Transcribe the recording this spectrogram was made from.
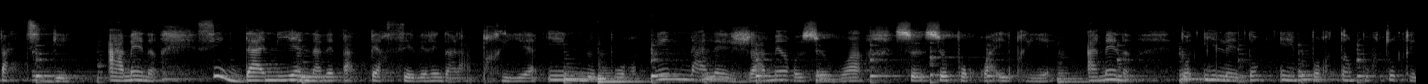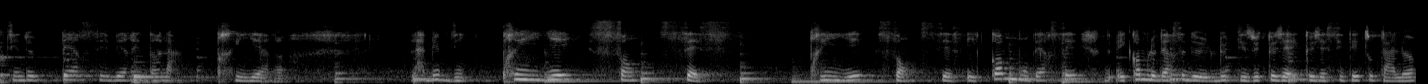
fatigué. Amen. Si Daniel n'avait pas persévéré dans la prière, il ne il n'allait jamais recevoir ce, ce pourquoi il priait. Amen. Donc, il est donc important pour tout chrétien de persévérer dans la prière. La Bible dit, priez sans cesse. Priez sans cesse. Et comme mon verset, et comme le verset de Luc 18 que j'ai, que j'ai cité tout à l'heure,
